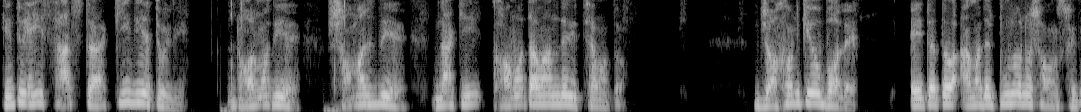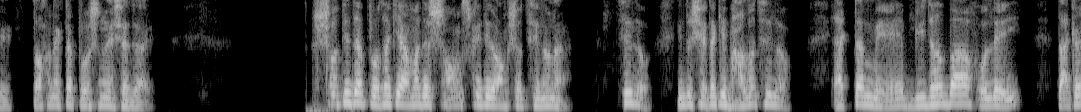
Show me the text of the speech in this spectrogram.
কিন্তু এই সাজটা কি দিয়ে তৈরি? ধর্ম দিয়ে, সমাজ দিয়ে, নাকি ক্ষমতাবানদের ইচ্ছা মতো? যখন কেউ বলে এটা তো আমাদের পুরনো সংস্কৃতি তখন একটা প্রশ্ন এসে যায়। সতীদাহ প্রথা কি আমাদের সংস্কৃতির অংশ ছিল না? ছিল, কিন্তু সেটা কি ভালো ছিল? একটা মেয়ে বিধবা হলেই তাকে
